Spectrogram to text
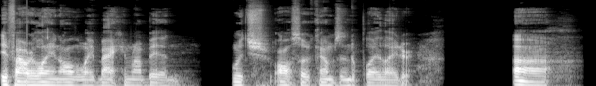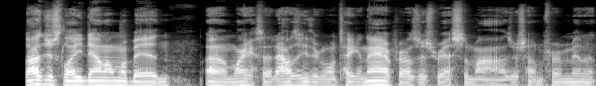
if I were laying all the way back in my bed, which also comes into play later. Uh, so I just laid down on my bed. Um, like I said, I was either going to take a nap or I was just resting my eyes or something for a minute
